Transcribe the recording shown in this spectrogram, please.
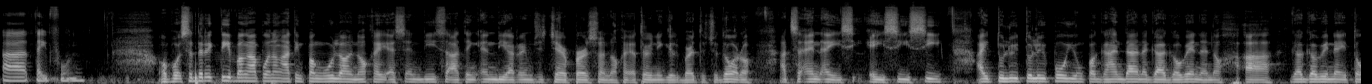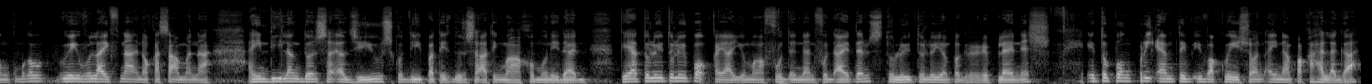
ah, typhoon? Opo, sa direktiba nga po ng ating Pangulo no, kay SND sa ating NDRMC chairperson no, kay Attorney Gilberto Chodoro at sa NIACC ay tuloy-tuloy po yung paghahanda na gagawin ano ah, gagawin na itong kumbaga way of life na ano kasama na ay hindi lang doon sa LGUs kundi pati doon sa ating mga komunidad. Kaya tuloy-tuloy po kaya yung mga food and non-food items tuloy-tuloy ang pagre-replenish. Ito pong preemptive evacuation ay napakahalaga,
